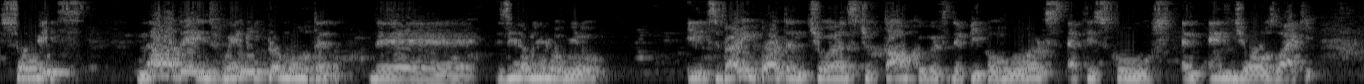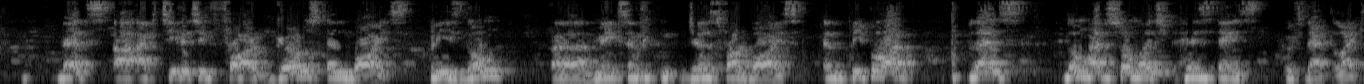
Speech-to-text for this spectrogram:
So it's Nowadays, when we promoted the Zero Little Wheel, it's very important to us to talk with the people who works at the schools and NGOs like. That's uh, activity for girls and boys. Please don't uh, make something just for boys. And people are less don't have so much resistance with that. Like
